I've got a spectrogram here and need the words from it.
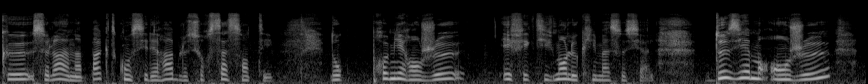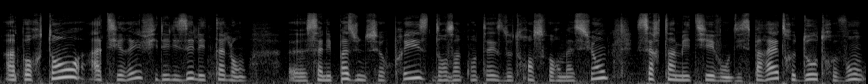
que cela a un impact considérable sur sa santé. Donc premier enjeu, effectivement le climat social. Deuxième enjeu important, attirer, fidéliser les talents. Euh, ça n'est pas une surprise. Dans un contexte de transformation, certains métiers vont disparaître, d'autres vont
